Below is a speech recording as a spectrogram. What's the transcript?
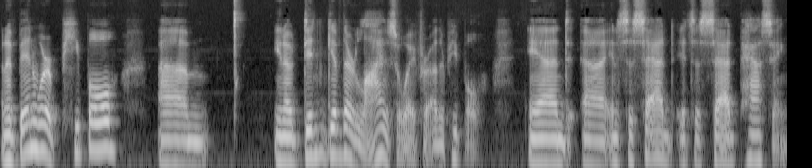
And I've been where people, um, you know, didn't give their lives away for other people, and uh, and it's a sad it's a sad passing.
